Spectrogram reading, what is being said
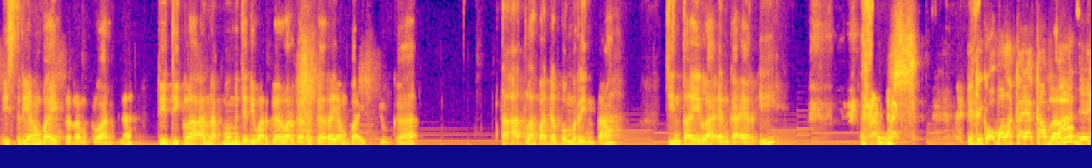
istri yang baik dalam keluarga, didiklah anakmu menjadi warga-warga negara yang baik juga. Taatlah pada pemerintah, cintailah NKRI. Ini kok malah kayak kampanye.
